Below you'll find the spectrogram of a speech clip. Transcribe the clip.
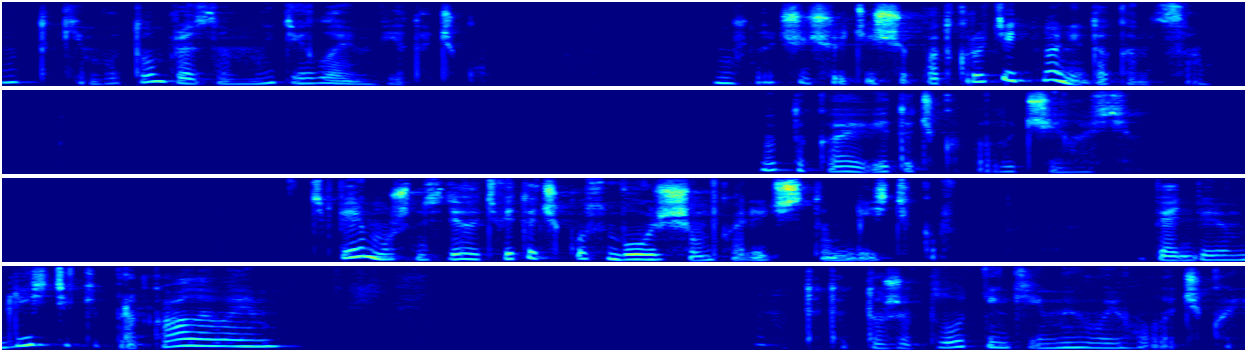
Вот таким вот образом мы делаем веточку. Можно чуть-чуть еще подкрутить, но не до конца. Вот такая веточка получилась. Теперь можно сделать веточку с большим количеством листиков. Опять берем листики, прокалываем. Вот этот тоже плотненький, мы его иголочкой.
